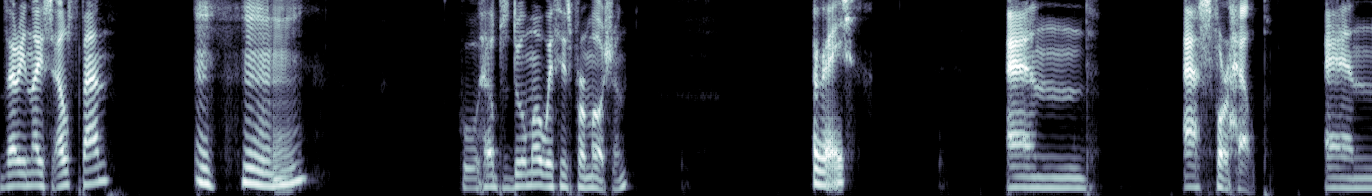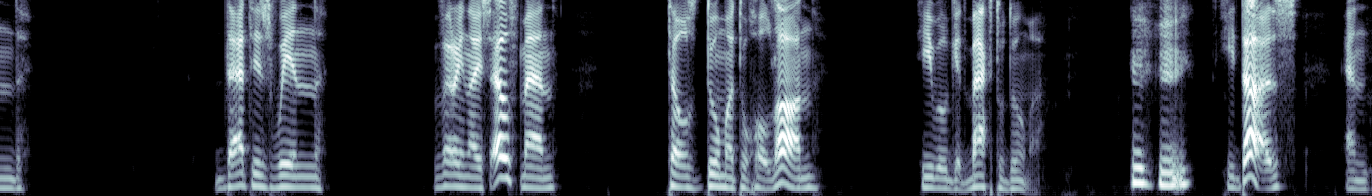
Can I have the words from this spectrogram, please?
very nice elf man Hmm. who helps Duma with his promotion, All right. and asks for help. And that is when very nice elf man tells Duma to hold on. He will get back to Duma. Hmm He does, and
